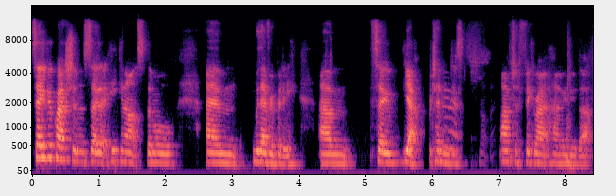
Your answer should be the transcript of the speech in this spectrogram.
Save your questions so that he can answer them all um, with everybody. Um, so yeah, pretend he's. I have to figure out how we do that.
